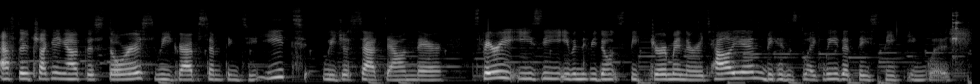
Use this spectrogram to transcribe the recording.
After checking out the stores, we grabbed something to eat. We just sat down there. It's very easy even if you don't speak German or Italian because it's likely that they speak English.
